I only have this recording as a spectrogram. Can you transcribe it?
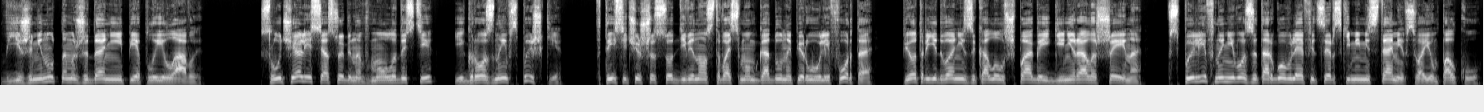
в ежеминутном ожидании пепла и лавы. Случались, особенно в молодости, и грозные вспышки. В 1698 году на Перу Лефорта Петр едва не заколол шпагой генерала Шейна, вспылив на него за торговлю офицерскими местами в своем полку.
